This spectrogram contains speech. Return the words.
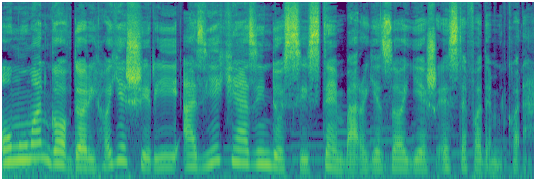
عموما گاوداری های شیری از یکی از این دو سیستم برای زایش استفاده می کنن.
